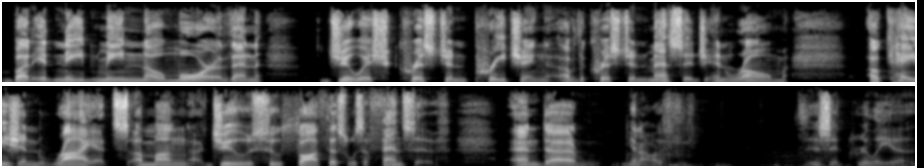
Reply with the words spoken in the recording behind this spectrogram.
but it need mean no more than Jewish Christian preaching of the Christian message in Rome occasioned riots among Jews who thought this was offensive. And, uh, you know, is it really a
